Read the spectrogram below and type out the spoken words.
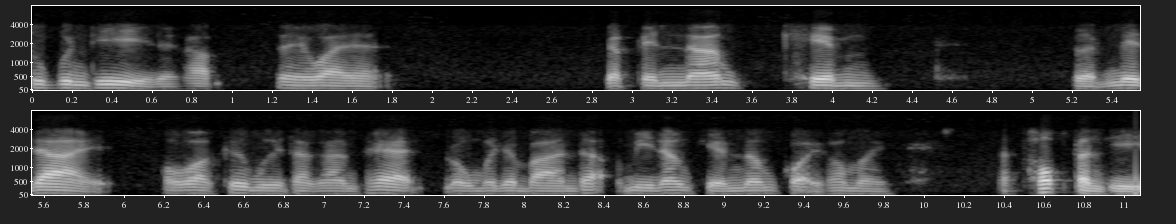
ทุกพื้นที่นะครับไม่ว่าจะเป็นน้ำเค็มเกิดไม่ได้ เพราะว่าเครื่องมือทางการแพทย์โรงพยาบาลถ้ามีน้ำเค็มน้ำก่อยเข้ามากระทบทันที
